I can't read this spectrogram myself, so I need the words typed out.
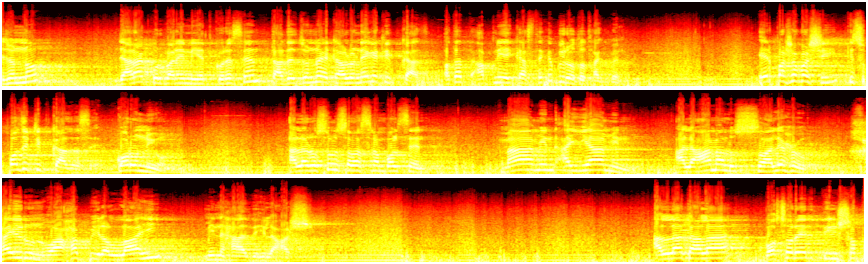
এজন্য যারা কুরবানি নিয়ত করেছেন, তাদের জন্য এটা হলো নেগেটিভ কাজ, অর্থাৎ আপনি এই কাজ থেকে বিরত থাকবেন। এর পাশাপাশি কিছু পজিটিভ কাজ আছে, করণীয়। আল্লাহ রসুল সাল্লাম বলছেন, মা মিন আয়ামিন আল আমাল সালেহ খাইরুন ওয়াহাবিল আল্লাহি মিন হাদিল আশ আল্লাহ তালা বছরের তিনশত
